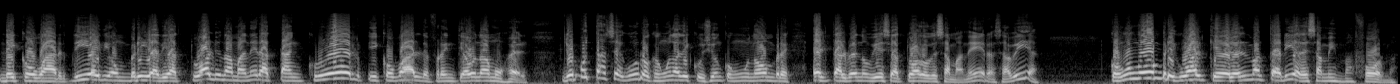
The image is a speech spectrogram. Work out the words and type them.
de cobardía y de hombría, de actuar de una manera tan cruel y cobarde frente a una mujer. Yo puedo estar seguro que en una discusión con un hombre, él tal vez no hubiese actuado de esa manera, ¿sabía? Con un hombre igual que él, él mataría de esa misma forma.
